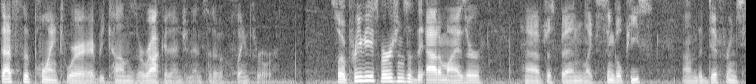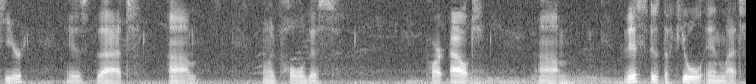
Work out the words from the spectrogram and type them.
that's the point where it becomes a rocket engine instead of a flamethrower. So previous versions of the atomizer have just been like single piece. Um, the difference here is that um, let me pull this part out. Um, this is the fuel inlet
